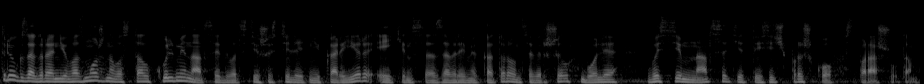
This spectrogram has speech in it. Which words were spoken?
Трюк за гранью возможного стал кульминацией 26-летней карьеры Эйкинса, за время которой он совершил более 18 тысяч прыжков с парашютом.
